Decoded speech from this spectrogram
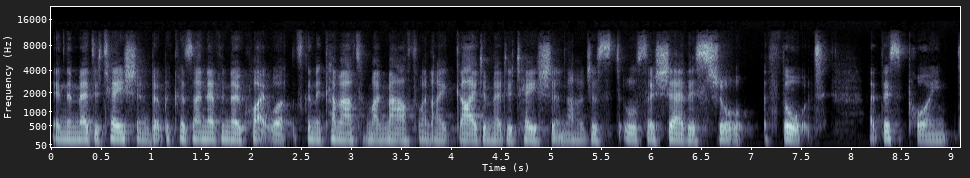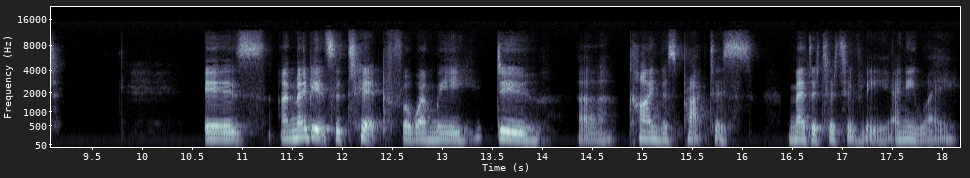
in the meditation, but because I never know quite what's going to come out of my mouth when I guide a meditation, I'll just also share this short thought at this point. Is and maybe it's a tip for when we do uh, kindness practice meditatively anyway.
